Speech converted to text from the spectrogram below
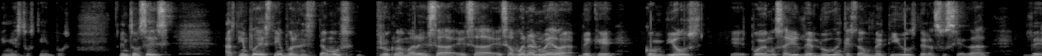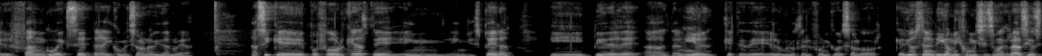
en estos tiempos. Entonces, a tiempo de tiempo necesitamos proclamar esa, esa, esa buena nueva de que con Dios eh, podemos salir del ludo en que estamos metidos, de la sociedad, del fango, etcétera, y comenzar una vida nueva. Así que, por favor, quédate en, en espera y pídele a Daniel que te dé el número telefónico de Salvador. Que Dios te bendiga, mi hijo. Muchísimas gracias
